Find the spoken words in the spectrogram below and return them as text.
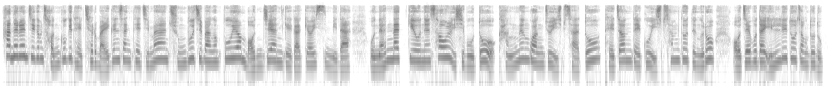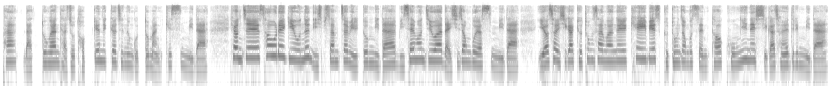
하늘은 지금 전국이 대체로 맑은 상태지만 중부지방은 뿌연 먼지 한개가 껴 있습니다. 오늘 한낮 기온은 서울 25도, 강릉, 광주 24도, 대전, 대구 23도 등으로 어제보다 1, 2도 정도 높아 낮 동안 다소 덥게 느껴지는 곳도 많겠습니다. 현재 서울의 기온은 23.1도입니다. 미세먼지와 날씨 정보였습니다. 이어서 이 시각 교통 상황을 KBS 교통정보센터 공인혜 씨가 전해드립니다.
